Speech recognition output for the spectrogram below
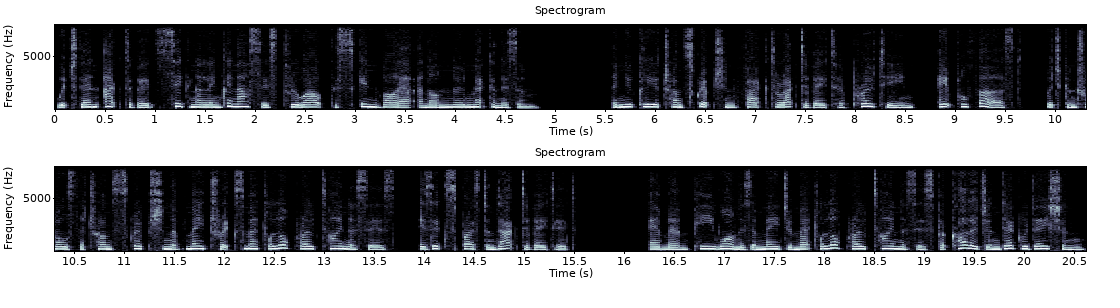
which then activates signaling kinases throughout the skin via an unknown mechanism. The nuclear transcription factor activator protein, AP-1, which controls the transcription of matrix metalloproteinases, is expressed and activated. MMP1 is a major metalloproteinase for collagen degradation,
